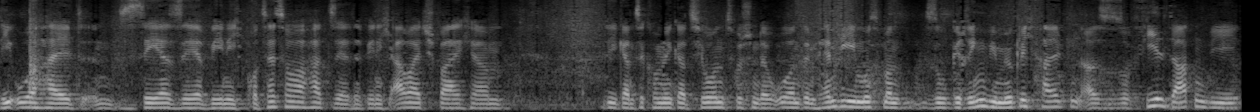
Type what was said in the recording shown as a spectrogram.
die Uhr halt sehr, sehr wenig Prozessor hat, sehr, sehr wenig Arbeitsspeicher. Die ganze Kommunikation zwischen der Uhr und dem Handy muss man so gering wie möglich halten, also so viel Daten wie,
